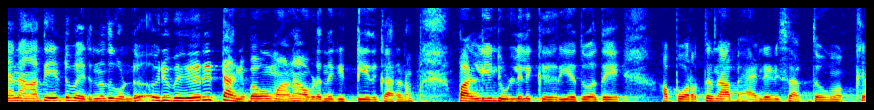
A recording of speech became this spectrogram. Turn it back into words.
ഞാൻ ആദ്യമായിട്ട് വരുന്നത് കൊണ്ട് ഒരു വേറിട്ട അനുഭവമാണ് അവിടെ നിന്ന് കിട്ടിയത്. കാരണം പള്ളീന്റെ ഉള്ളിൽ കയറിയതും അതെ. ആ പുറത്തുനിന്ന് ആ ബാൻഡടി ശബ്ദവും ഒക്കെ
